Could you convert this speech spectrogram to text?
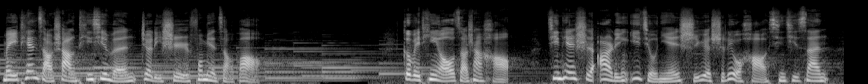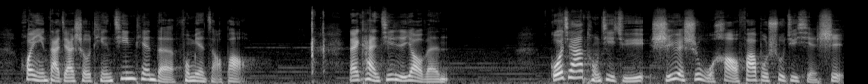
每天早上听新闻，这里是《封面早报》。各位听友，早上好！今天是二零一九年十月十六号，星期三。欢迎大家收听今天的《封面早报》。来看今日要闻。国家统计局十月十五号发布数据显示，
